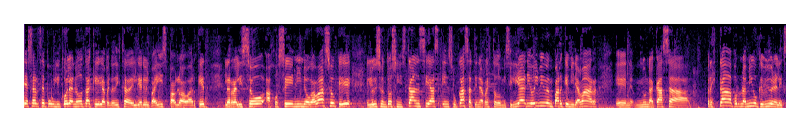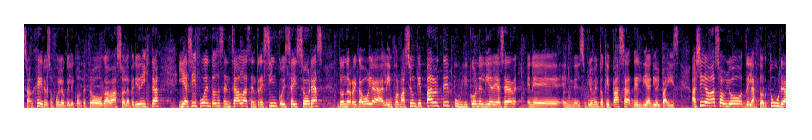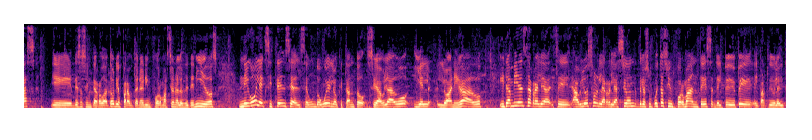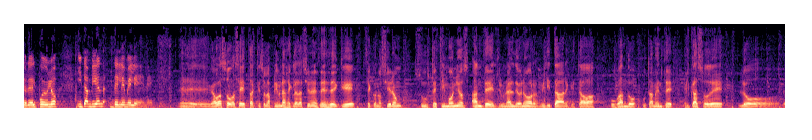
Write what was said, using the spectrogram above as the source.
de ayer se publicó la nota que la periodista del diario El País, Pablo Abarquet, le realizó a José Nino Gabazo, que lo hizo en dos instancias. En su casa tiene arresto domiciliario. Él vive en Parque Miramar, en una casa prestada por un amigo que vive en el extranjero. Eso fue lo que le contestó Gabazo a la periodista. Y allí fue entonces en charlas entre 5 y 6 horas donde recabó la, información que parte publicó en el día de ayer en, eh, en el suplemento que pasa del diario El País. Allí Gabazo habló de las torturas, eh, de esos interrogatorios para obtener información a los detenidos. Negó la existencia del segundo vuelo, que tanto se ha hablado, y él lo ha negado. Y también se, habló sobre la relación de los supuestos informantes del PVP, el Partido de la Victoria del Pueblo, y también del MLN. Eh, Gabazo hace estas que son las primeras declaraciones desde que se conocieron sus testimonios ante el Tribunal de Honor Militar que estaba juzgando justamente el caso de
